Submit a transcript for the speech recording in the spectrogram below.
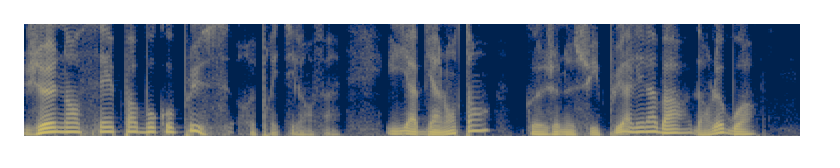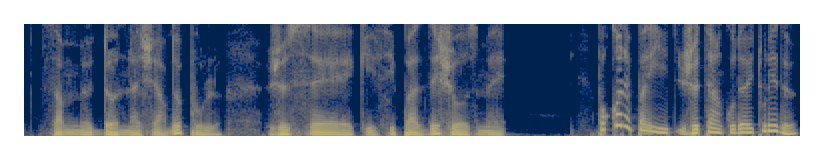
Je n'en sais pas beaucoup plus, reprit-il enfin. Il y a bien longtemps que je ne suis plus allé là-bas, dans le bois. Ça me donne la chair de poule. Je sais qu'il s'y passe des choses, mais pourquoi ne pas y jeter un coup d'œil tous les deux?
